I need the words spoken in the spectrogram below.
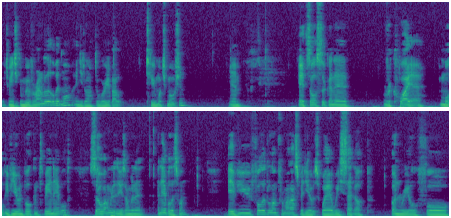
which means you can move around a little bit more and you don't have to worry about too much motion. Um, it's also going to require multi-view and Vulkan to be enabled. So what I'm going to do is I'm going to enable this one. If you followed along from my last videos where we set up Unreal for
